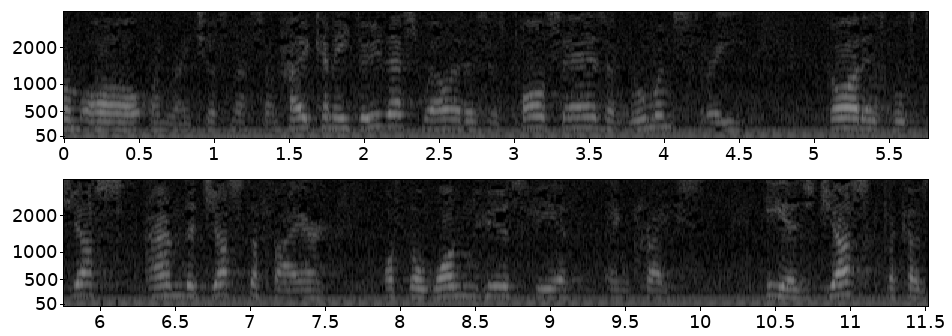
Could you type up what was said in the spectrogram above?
from all unrighteousness. And how can he do this? Well, it is as Paul says in Romans 3 God is both just and the justifier of the one who has faith in Christ. He is just because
